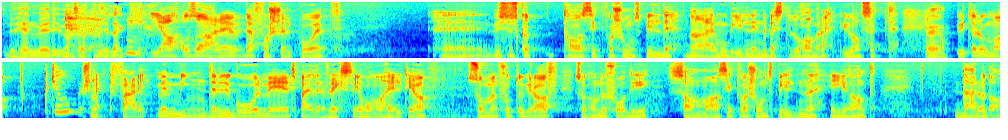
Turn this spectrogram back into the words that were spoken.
Du har den med deg uansett i tillegg. Ja, og så er det, det er forskjell på et eh, Hvis du skal ta situasjonsbilder, da er jo mobilen din det beste du har med deg. Uansett. Ja, ja. Ut av lomma, smekk, ferdig. Med mindre du går med et speilrefleks i hånda hele tida. Som en fotograf så kan du få de samme situasjonsbildene ikke sant? der og da.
